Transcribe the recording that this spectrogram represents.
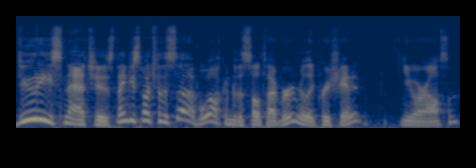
Duty Snatches. Thank you so much for the sub. Welcome to the Sultai Brood. Really appreciate it. You are awesome.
